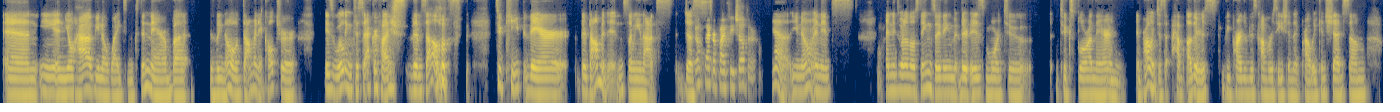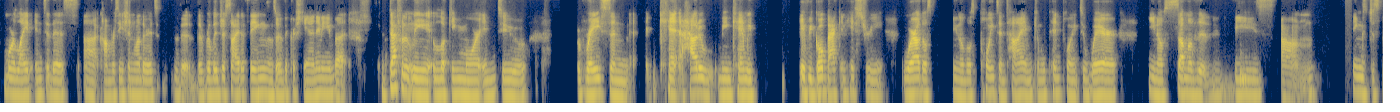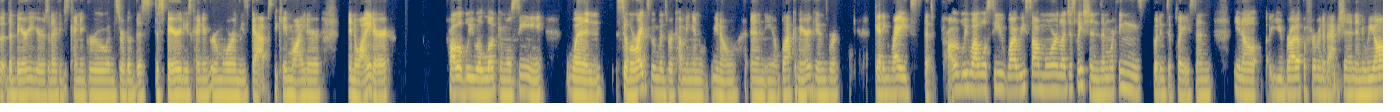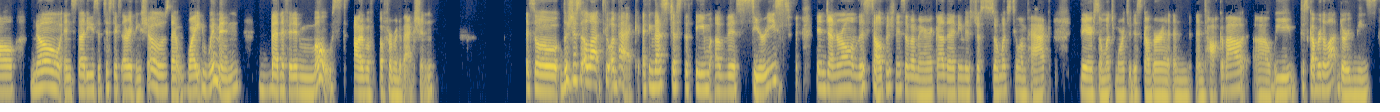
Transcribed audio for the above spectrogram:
and and you'll have you know whites mixed in there, but as we know, dominant culture is willing to sacrifice themselves to keep their their dominance. I mean, that's just They'll sacrifice each other yeah you know and it's and it's one of those things i think that there is more to to explore on there and and probably just have others be part of this conversation that probably can shed some more light into this uh, conversation whether it's the the religious side of things and sort of the christianity but definitely looking more into race and can how do I mean can we if we go back in history, where are those, you know, those points in time? Can we pinpoint to where, you know, some of the these um things just the, the barriers and everything just kind of grew and sort of this disparities kind of grew more and these gaps became wider and wider probably we'll look and we'll see when civil rights movements were coming and you know and you know black americans were getting rights. That's probably why we'll see why we saw more legislations and more things put into place. And, you know, you brought up affirmative action, and we all know in studies, statistics, everything shows that white women benefited most out of affirmative action so there's just a lot to unpack. I think that's just the theme of this series in general of this selfishness of America that I think there's just so much to unpack. There's so much more to discover and and talk about. Uh, we discovered a lot during these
